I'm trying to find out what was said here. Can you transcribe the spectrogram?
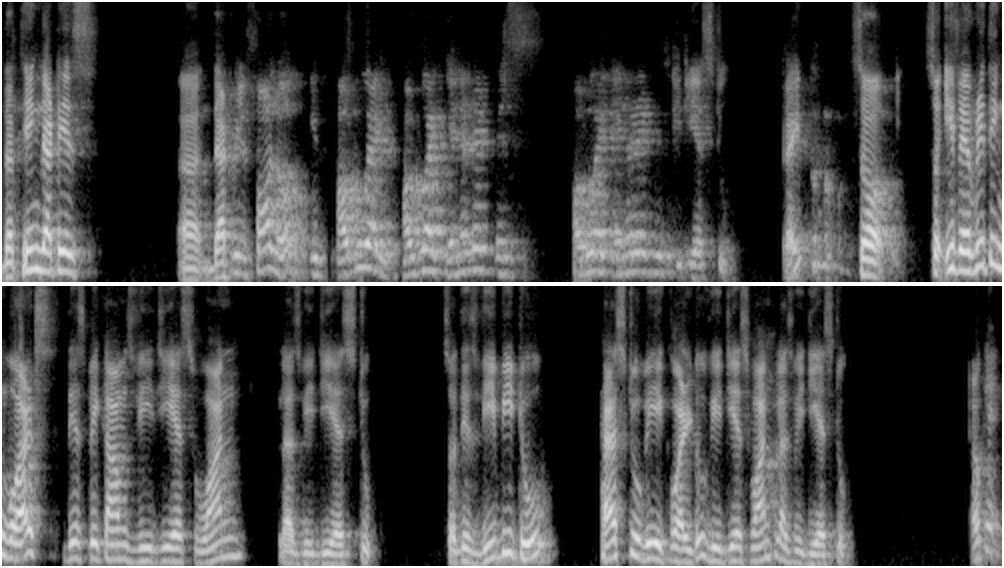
the thing that is uh, that will follow is how do I how do I generate this how do I generate this VGS2, right? So so if everything works, this becomes VGS1 plus VGS2. So this VB2 has to be equal to VGS1 plus VGS2. Okay,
